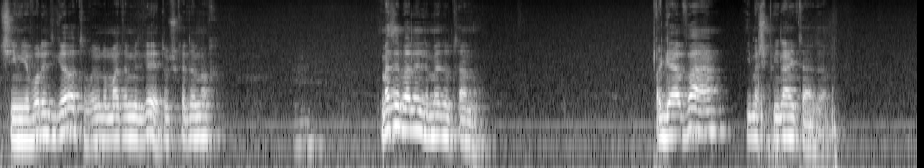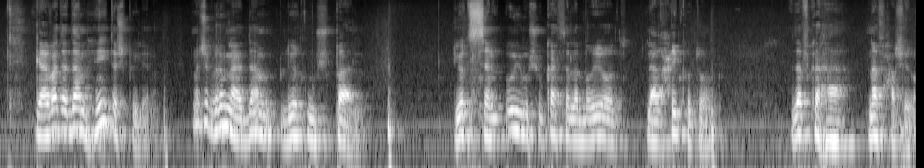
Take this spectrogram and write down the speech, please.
שאם יבוא להתגאות, אומרים לו מה אתה מתגאה? יתוש קדמך. מה זה בא ללמד אותנו? הגאווה היא משפילה את האדם. גאוות אדם היא תשפילנו. מה שגורם לאדם להיות מושפל, להיות שנאוי ומשוקץ על הבריות, להרחיק אותו, דווקא הנפחה שלו.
